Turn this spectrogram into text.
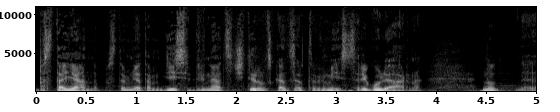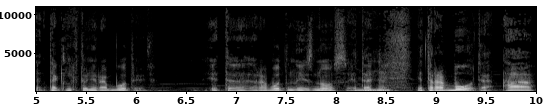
постоянно. Просто у меня там 10, 12, 14 концертов в месяц, регулярно. Ну, э, так никто не работает. Это работа на износ, это, это работа. А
